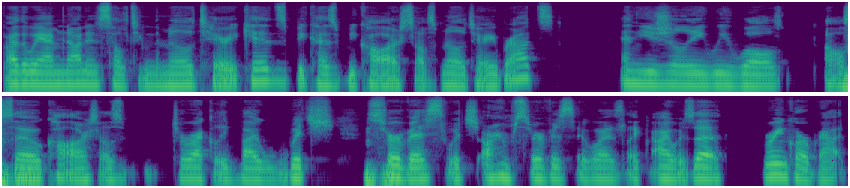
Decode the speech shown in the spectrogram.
By the way, I'm not insulting the military kids because we call ourselves military brats. And usually we will also Mhm. call ourselves directly by which Mhm. service, which armed service it was. Like I was a Marine Corps brat.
